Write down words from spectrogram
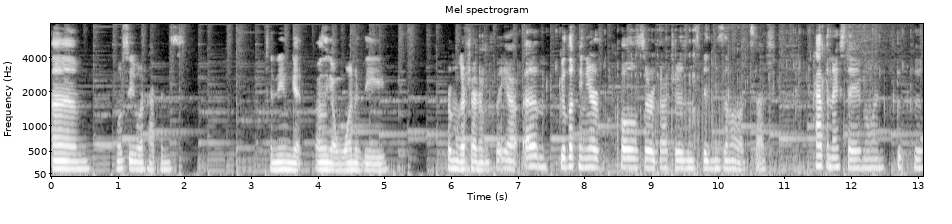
Um, we'll see what happens. I didn't even get, I only got one of the from gacha items, but yeah. Um, good luck in your pulls or gachas and spins and all that stuff. Have a nice day, everyone. Poof poof.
